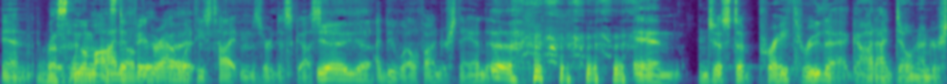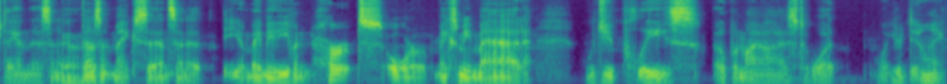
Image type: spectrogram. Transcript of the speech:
and Wrestling who am I to figure out right. what these titans are discussing? Yeah, yeah. I do well if I understand it, and and just to pray through that, God, I don't understand this, and it Yeah. doesn't make sense, and it you know maybe it even hurts or makes me mad. Would you please open my eyes to what what you're doing?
